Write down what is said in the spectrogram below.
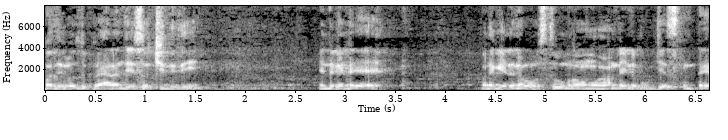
పది రోజులు ప్రయాణం చేసి వచ్చింది ఇది. ఎందుకంటే మనకి ఏదైనా వస్తువు మనం ఆన్లైన్లో బుక్ చేసుకుంటే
